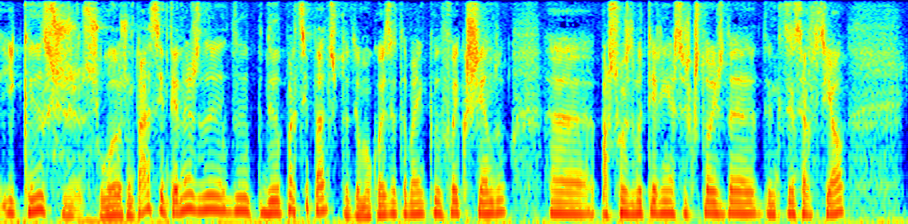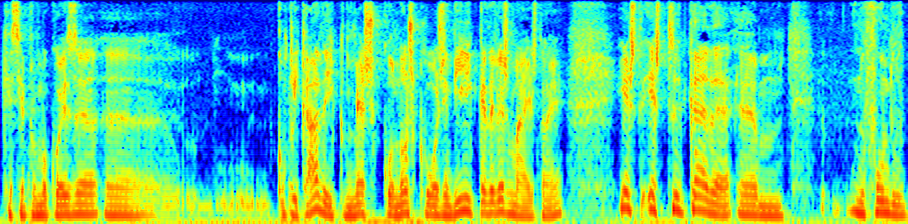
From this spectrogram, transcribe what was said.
e que chegou a juntar centenas de, de, de participantes. Portanto, é uma coisa também que foi crescendo uh, para as pessoas debaterem estas questões da, da, inteligência artificial, que é sempre uma coisa uh, complicada e que mexe connosco hoje em dia e cada vez mais, não é? Este, este cada, um, no fundo,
